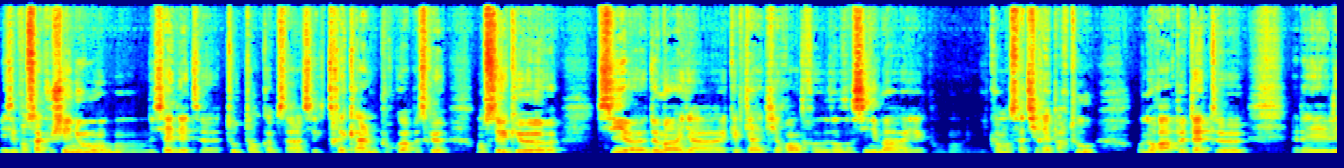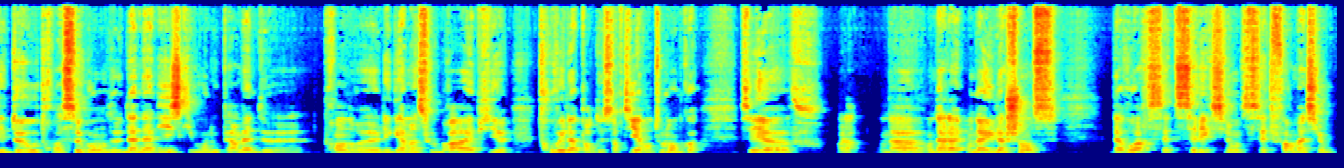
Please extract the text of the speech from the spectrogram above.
Et c'est pour ça que chez nous, on, on essaye d'être tout le temps comme ça. C'est très calme. Pourquoi? Parce que on sait que si euh, demain il y a quelqu'un qui rentre dans un cinéma et il commence à tirer partout, on aura peut-être euh, les, deux ou trois secondes d'analyse qui vont nous permettre de prendre euh, les gamins sous le bras et puis trouver la porte de sortie avant tout le monde quoi. C'est voilà, on a on a on a eu la chance d'avoir cette sélection, cette formation.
